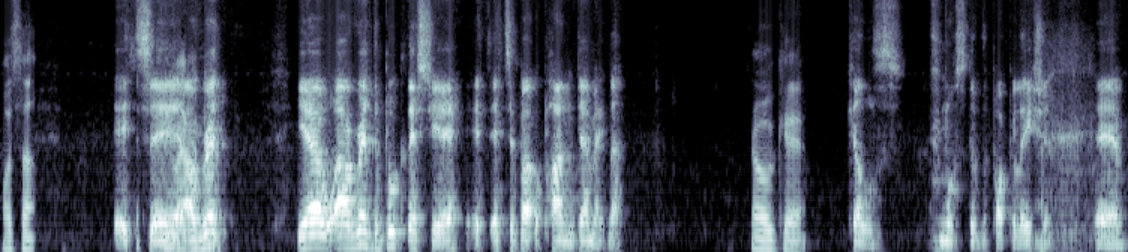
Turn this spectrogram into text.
What's that? It's uh, like I read, yeah, I read the book this year. It, it's about a pandemic that Okay. kills most of the population. Um,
